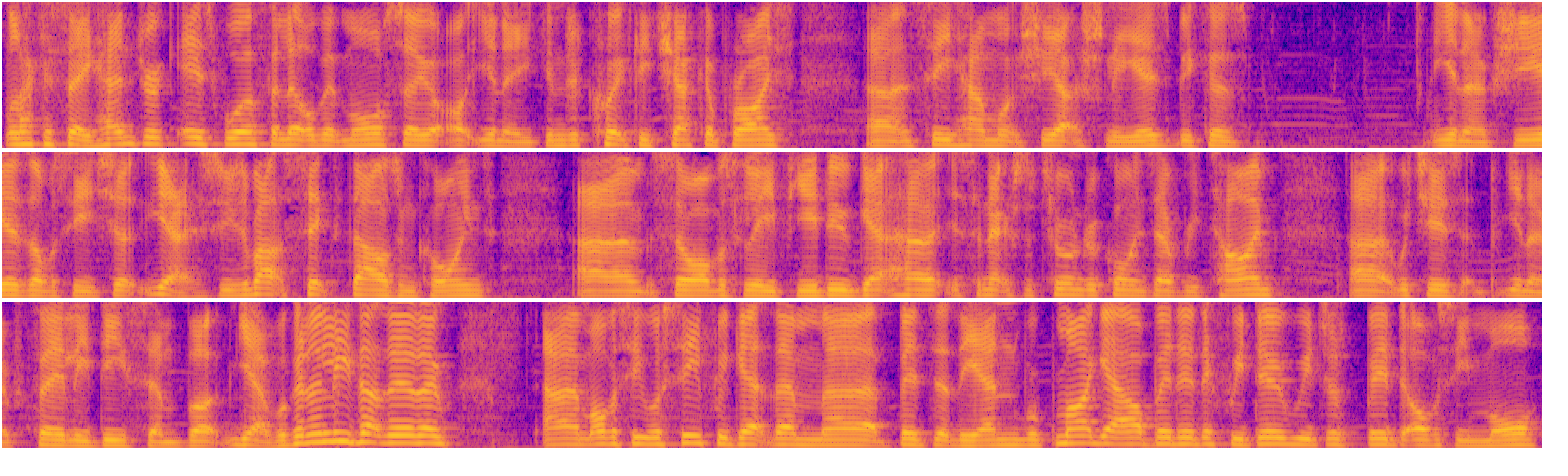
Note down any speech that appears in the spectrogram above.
like I say, Hendrich is worth a little bit more, so uh, you know you can just quickly check a price uh, and see how much she actually is because you know, if she is obviously, she, yeah, she's about 6,000 coins. Um, so obviously, if you do get her, it's an extra 200 coins every time, uh, which is, you know, fairly decent. But yeah, we're going to leave that there though. Um, obviously, we'll see if we get them uh, bids at the end. We might get outbidded. If we do, we just bid obviously more.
